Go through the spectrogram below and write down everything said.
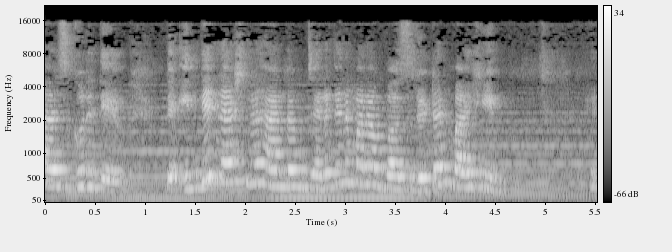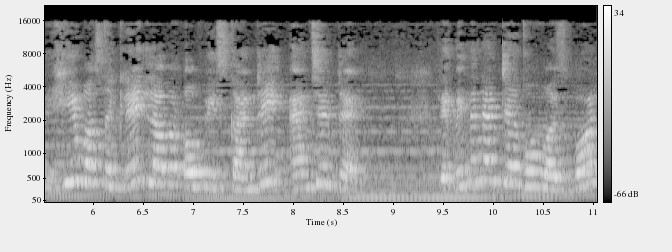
as Gurudev. The Indian national anthem Janaganamana was written by him. He was a great lover of his country and children. Rabindranath Tagore was born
